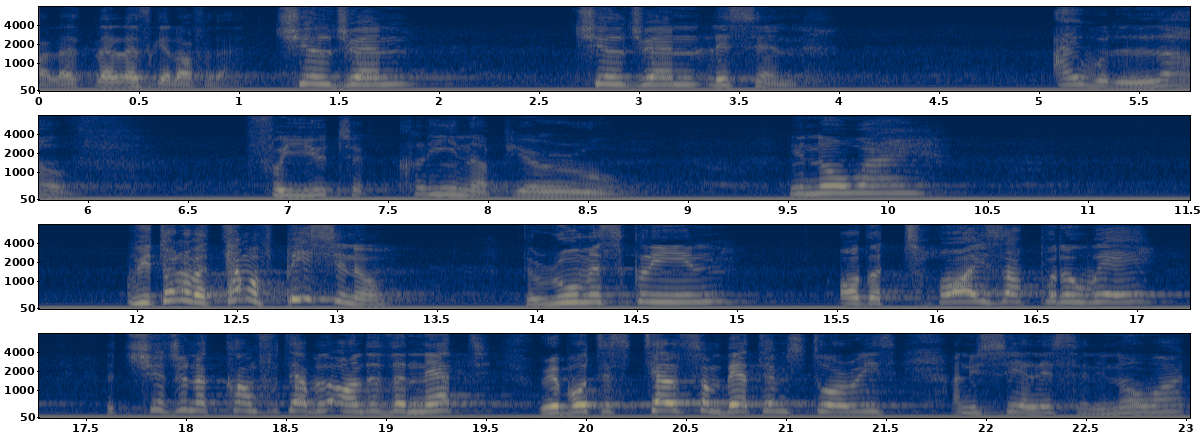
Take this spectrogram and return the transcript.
All right, let, let, let's get off of that. Children, children, listen. I would love for you to clean up your room. You know why? We're talking about time of peace, you know. The room is clean, all the toys are put away, the children are comfortable under the net. We're about to tell some bedtime stories, and you say, Listen, you know what?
